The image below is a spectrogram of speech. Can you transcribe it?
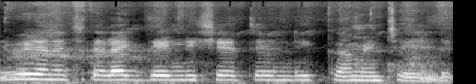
ఈ వీడియో నచ్చితే లైక్ చేయండి షేర్ చేయండి కామెంట్ చేయండి.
